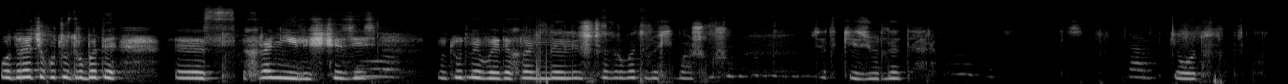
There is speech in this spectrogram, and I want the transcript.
О, до речі, хочу зробити е, хранилище здесь. Ну тут не вийде хранилище зробити, ну хіба що все-таки зюдне дерево. І от, наприклад.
